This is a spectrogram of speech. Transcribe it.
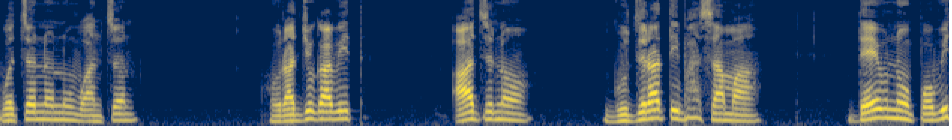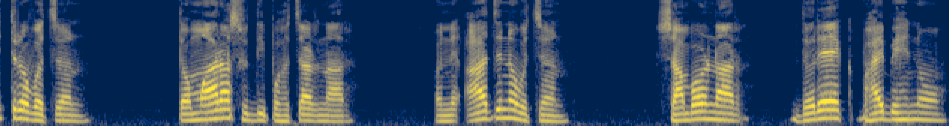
વચનનું વાંચન. હું રાજ્ય ગાવિત આજનો ગુજરાતી ભાષામાં દેવનું પવિત્ર વચન તમારા સુધી પહોંચાડનાર અને આજનું વચન સાંભળનાર દરેક ભાઈ બહેનો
